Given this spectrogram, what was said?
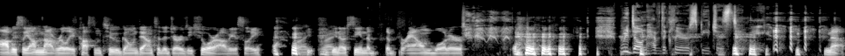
obviously I'm not really accustomed to going down to the Jersey Shore. Obviously, Right, right. you know, seeing the the brown water. We don't have the clearest beaches, do we? no,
